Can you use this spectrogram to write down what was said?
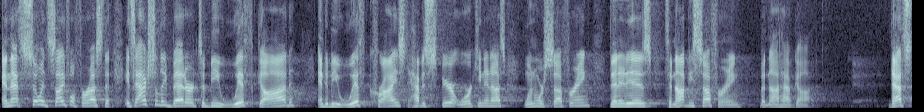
And that's so insightful for us that it's actually better to be with God and to be with Christ, have His Spirit working in us when we're suffering, than it is to not be suffering but not have God. That's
